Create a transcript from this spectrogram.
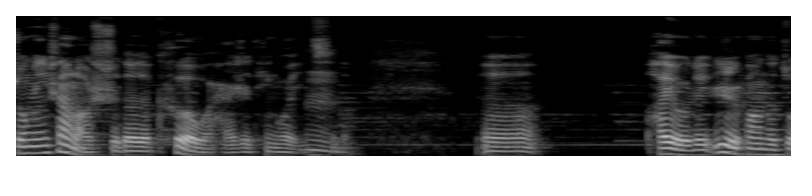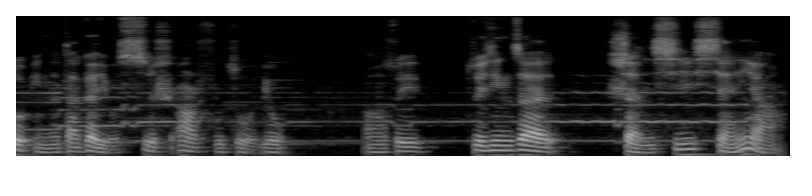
钟明善老师的课，我还是听过一次的。嗯呃，还有这日方的作品呢，大概有四十二幅左右啊，所以最近在陕西咸阳，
